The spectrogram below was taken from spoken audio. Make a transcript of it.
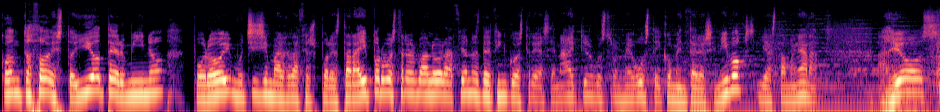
Con todo esto yo termino por hoy, muchísimas gracias por estar ahí, por vuestras valoraciones de 5 estrellas en iTunes, vuestros me gusta y comentarios en iVoox y hasta mañana. Adiós.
